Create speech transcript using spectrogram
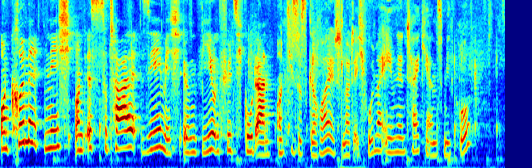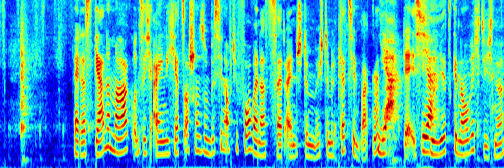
und krümelt nicht und ist total sämig irgendwie und fühlt sich gut an. Und dieses Geräusch, Leute, ich hole mal eben den Teig hier ans Mikro. Wer das gerne mag und sich eigentlich jetzt auch schon so ein bisschen auf die Vorweihnachtszeit einstimmen möchte mit Plätzchen backen, Ja, der ist ja. hier jetzt genau richtig, ne?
